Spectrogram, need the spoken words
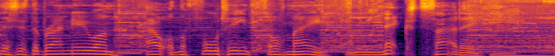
This is the brand new one, out on the 14th of May, next Saturday.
